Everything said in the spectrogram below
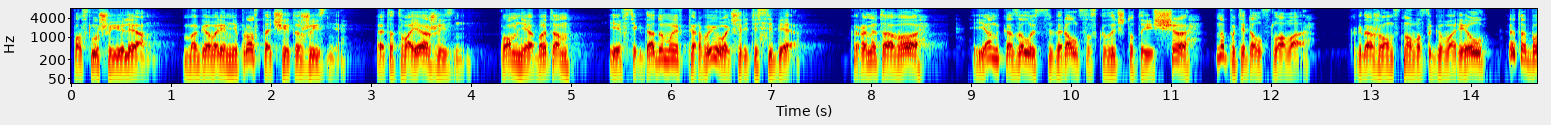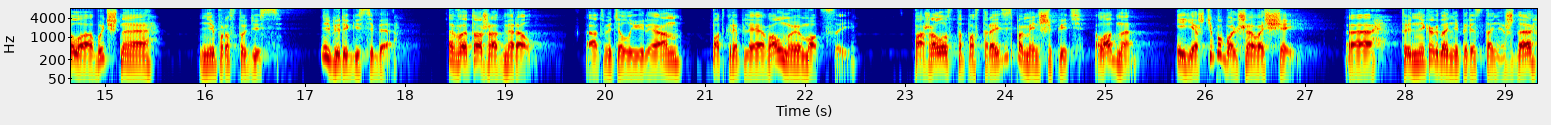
«Послушай, Юлиан, мы говорим не просто о чьей-то жизни. Это твоя жизнь. Помни об этом и всегда думай в первую очередь о себе. Кроме того, Ян, казалось, собирался сказать что-то ещё, но потерял слова. Когда же он снова заговорил, это было обычное «Не простудись и береги себя». «Вы тоже, адмирал», — ответил Юлиан, подкрепляя волну эмоций. «Пожалуйста, постарайтесь поменьше пить, ладно? И ешьте побольше овощей». «Э, ты никогда не перестанешь, да?»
